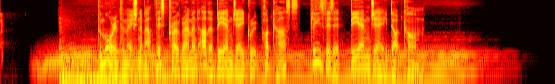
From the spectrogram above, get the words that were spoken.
For more information about this program and other BMJ Group podcasts, please visit bmj.com.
